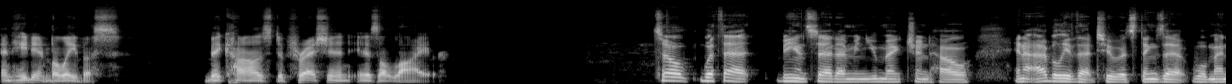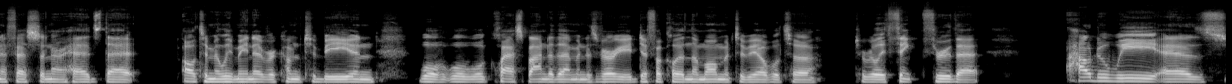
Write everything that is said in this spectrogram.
And he didn't believe us because depression is a liar. So, with that being said, I mean, you mentioned how, and I believe that too. It's things that will manifest in our heads that ultimately may never come to be, and we'll we'll, we'll clasp onto them, and it's very difficult in the moment to be able to to really think through that. How do we, as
